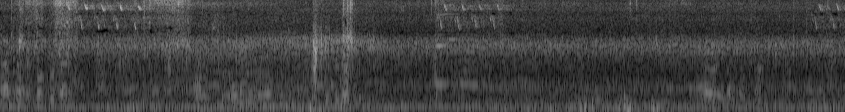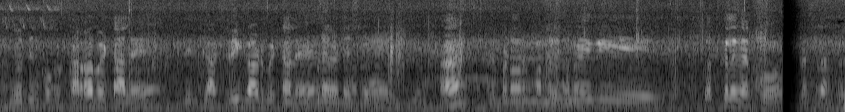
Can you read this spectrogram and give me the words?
ನಂದ ಫೋಕಸ್ ಆನ್ ಆನ್ ಶುರು ಇದು ಬಂತು ಈ ದಿನಕ್ಕೋ ಕರ್ರ ಬೆಟాలే ದಿನಕ್ಕ ಆ ಟ್ರೀ ಗಾರ್ಡ್ ಬೆಟాలే ಅಪ್ಪೆ ಬೆಟ್ಟವರೆಗೂ ಮಲ್ಲೇ ಇದೆ ಇವಿ ಬಟ್ಕಲೇ ಅಂತೋ ಬಟ್ಲಸ್ತೋ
